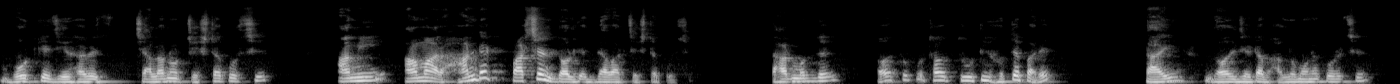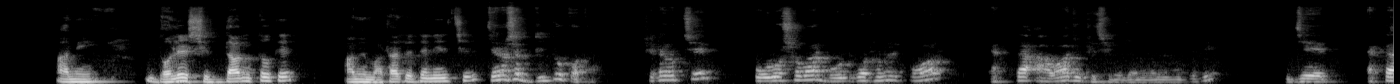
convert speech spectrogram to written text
ভোটকে যেভাবে চালানোর চেষ্টা করছি, আমি আমার হান্ড্রেড পার্সেন্ট দলকে দেওয়ার চেষ্টা করছি। তার মধ্যে হয়তো কোথাও ত্রুটি হতে পারে, তাই দল যেটা ভালো মনে করেছে, আমি দলের সিদ্ধান্তকে আমি মাথা পেতে নিয়েছি। যেন সব দুটো কথা, সেটা হচ্ছে পৌরসভার বোর্ড গঠনের পর একটা আওয়াজ উঠেছিল জনগণের মধ্যে দিয়ে যে একটা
